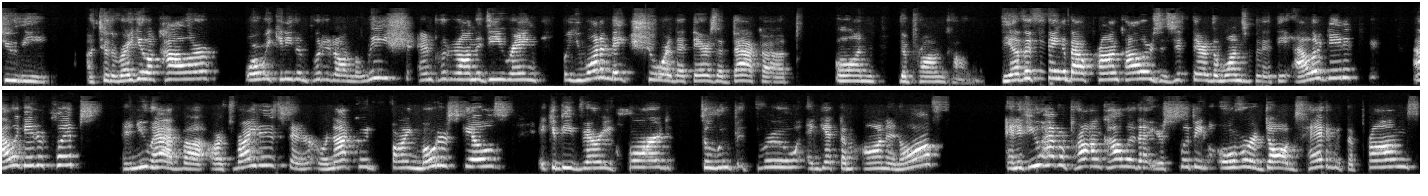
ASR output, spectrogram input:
to the uh, to the regular collar, or we can even put it on the leash and put it on the D ring. But you want to make sure that there's a backup on the prong collar. The other thing about prong collars is if they're the ones with the alligator alligator clips and you have uh, arthritis or, or not good fine motor skills, it can be very hard to loop it through and get them on and off. And if you have a prong collar that you're slipping over a dog's head with the prongs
